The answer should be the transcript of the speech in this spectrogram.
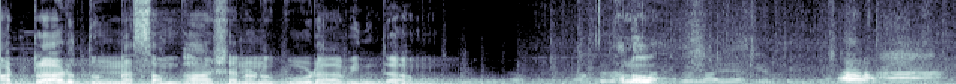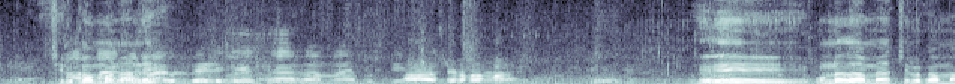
మాట్లాడుతున్న సంభాషణను కూడా విందాము. హలో? చిలకమ్మ నాని? ఇది ఉన్నదా చిలకమ్మ?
